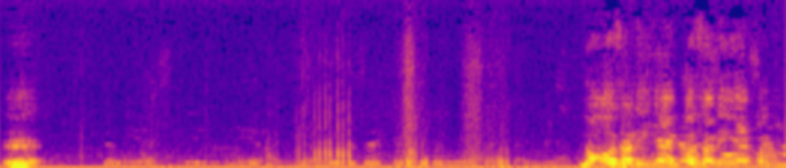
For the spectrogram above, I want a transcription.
Ö, Na az a lényeg, az a lényeg, hogy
